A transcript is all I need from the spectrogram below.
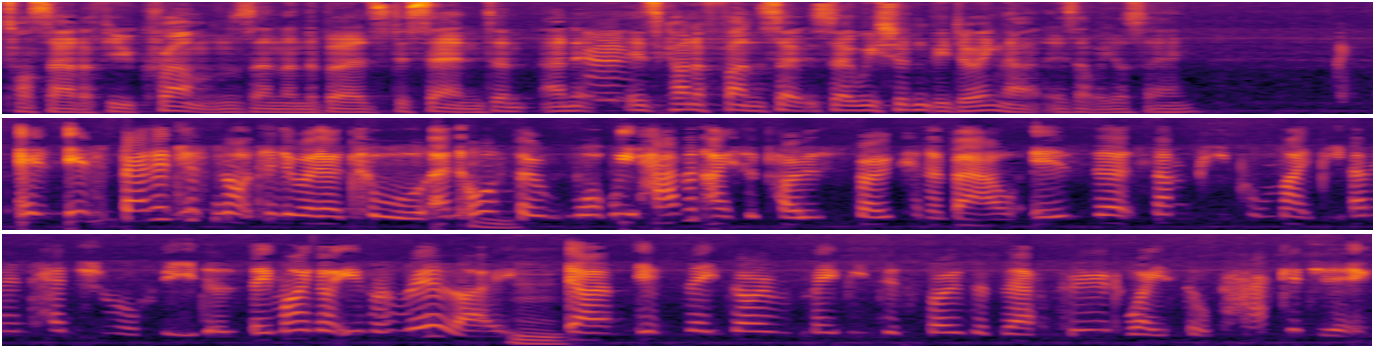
toss out a few crumbs and then the birds descend and, and it, mm. it's kind of fun so so we shouldn't be doing that is that what you're saying it, it's better just not to do it at all and mm. also what we haven't i suppose spoken about is that some people might be unintentional feeders they might not even realize mm. uh, if they don't maybe dispose of their food waste or packaging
